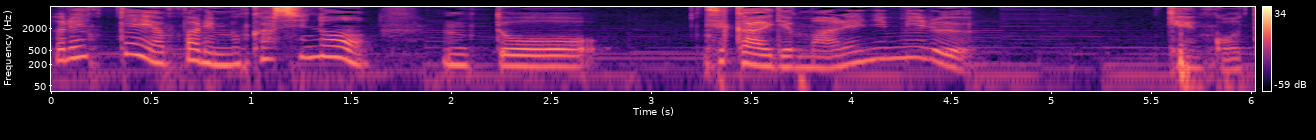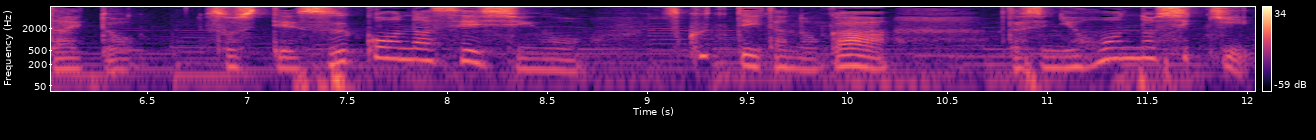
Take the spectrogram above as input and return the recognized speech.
それってやっぱり昔の、うんと、世界でまれに見る健康体とそして崇高な精神を作っていたのが私日本の四季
